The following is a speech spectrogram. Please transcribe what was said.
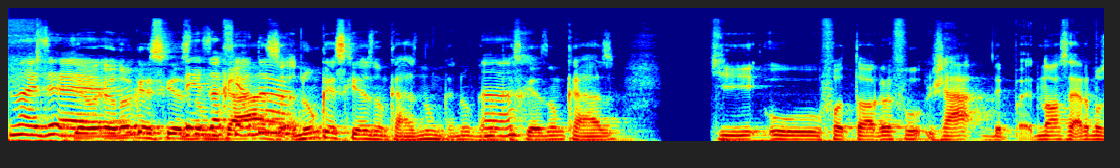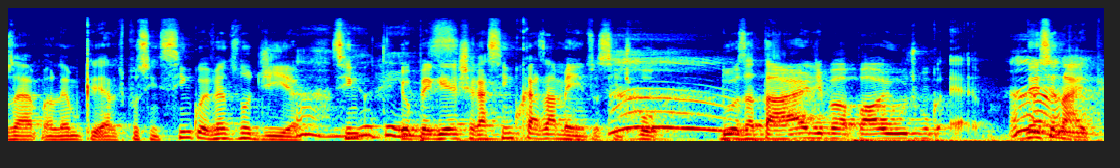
Mas é. Eu, eu nunca esqueço de um caso. Nunca esqueço de um caso, nunca, nunca, ah. nunca esqueço de um caso que o fotógrafo já. Nós éramos, né, eu lembro que era tipo assim, cinco eventos no dia. Ah, cinco, eu peguei a chegar a cinco casamentos, assim, tipo, duas da tarde, papau, e o último. É, nesse ah, naipe.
